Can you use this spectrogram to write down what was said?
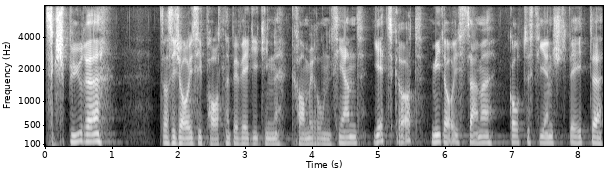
zu spüren, das ist unsere Partnerbewegung in Kamerun. Sie haben jetzt gerade mit uns zusammen Gottesdienst dort.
